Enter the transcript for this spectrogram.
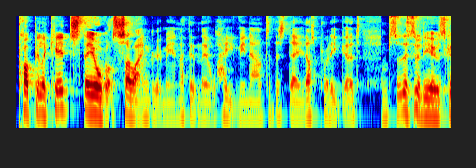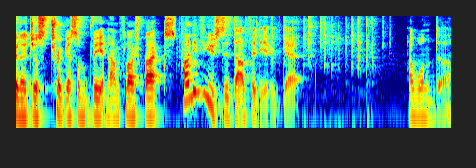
popular kids, they all got so angry at me, and I think they all hate me now to this day. That's pretty good. Um, so this video is going to just trigger some Vietnam flashbacks. How many views did that video get? I wonder.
